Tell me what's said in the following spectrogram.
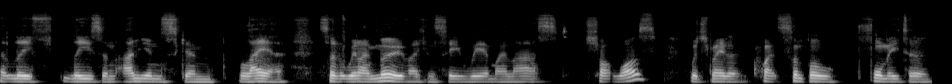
it leaves leaves an onion skin layer, so that when I move, I can see where my last shot was, which made it quite simple for me to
